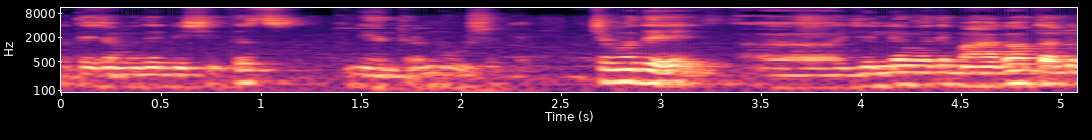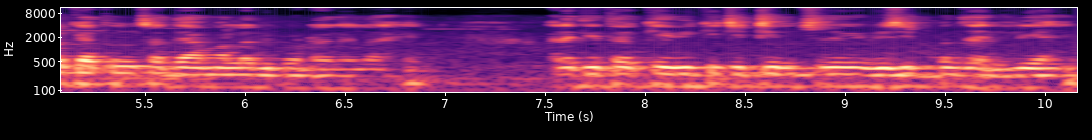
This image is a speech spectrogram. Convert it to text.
तर त्याच्यामध्ये निश्चितच नियंत्रण होऊ शकेल. त्याच्यामध्ये जिल्ह्यामध्ये महागाव तालुक्यातून सध्या आम्हाला रिपोर्ट आलेला आहे. आणि तिथं के व्ही केची टीमची व्हिजिट पण झालेली आहे.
